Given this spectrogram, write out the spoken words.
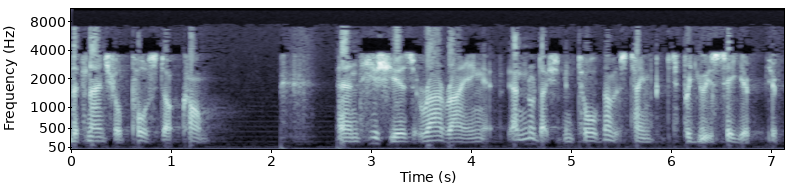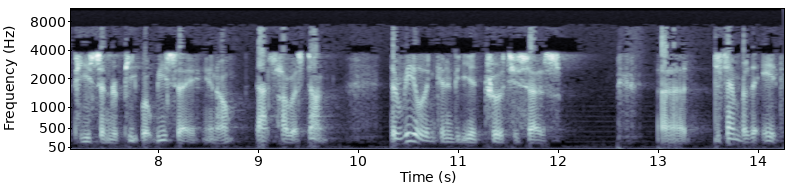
thefinancialpost.com. And here she is, rah-rahing. And no doubt she's been told, now it's time for you to say your, your piece and repeat what we say, you know. That's how it's done. The real inconvenient truth, she says, uh, December the 8th,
